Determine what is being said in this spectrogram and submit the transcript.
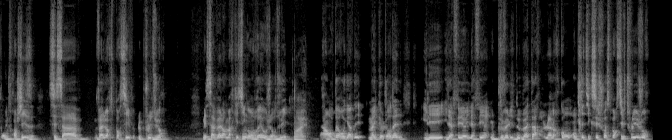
pour une franchise. C'est sa valeur sportive le plus dur. Mais sa valeur marketing en vrai aujourd'hui, Ouais. bah, en vrai, regardez, Michael Jordan, il, est, il, a, fait, il a fait une plus-value de bâtard, alors qu'on on critique ses choix sportifs tous les jours.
